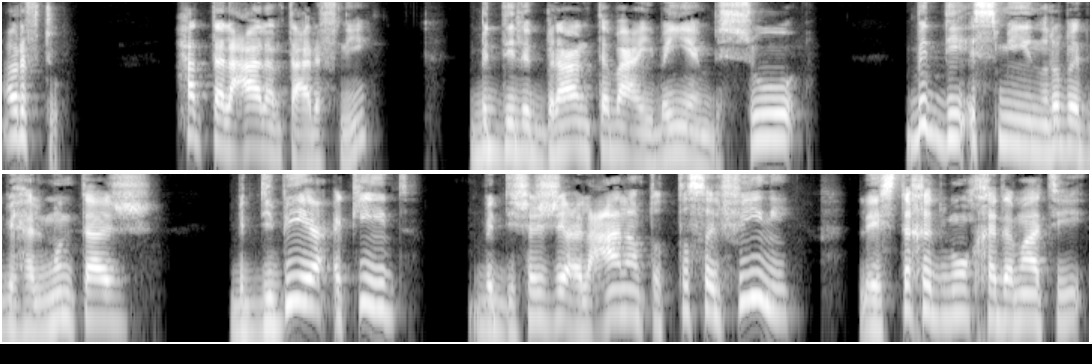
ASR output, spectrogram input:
عرفتوا. حتى العالم تعرفني. بدي البراند تبعي يبين بالسوق. بدي اسمي ينربط بهالمنتج. بدي بيع أكيد. بدي شجع العالم تتصل فيني. ليستخدموا خدماتي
